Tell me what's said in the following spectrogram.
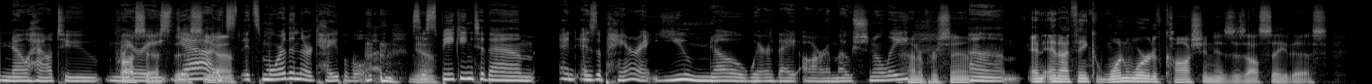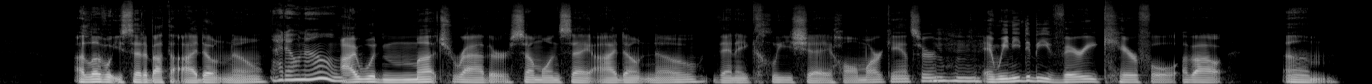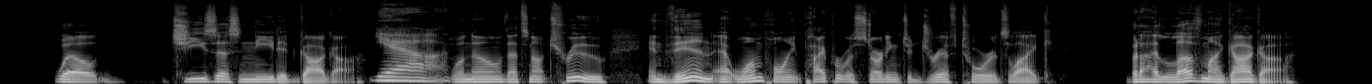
know how to marry. This, yeah, yeah. It's, it's more than they're capable of. So Yeah. speaking to them, and as a parent, you know where they are emotionally. 100%. Um, And and I think one word of caution is is I'll say this. I love what you said about the I don't know. I don't know. I would much rather someone say I don't know than a cliche hallmark answer. Mhm. And we need to be very careful about um well Jesus needed Gaga. Yeah. Well, no, that's not true. And then at one point, Piper was starting to drift towards like, but I love my Gaga.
